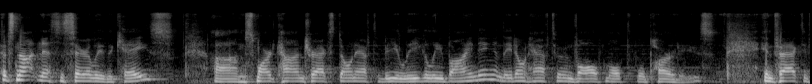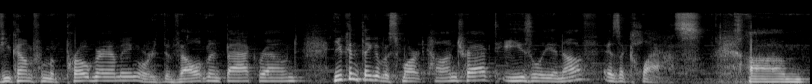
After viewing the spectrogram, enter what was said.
That's not necessarily the case. Um, smart contracts don't have to be legally binding and they don't have to involve multiple parties. In fact, if you come from a programming or development background, you can think of a smart contract easily enough as a class. Um,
